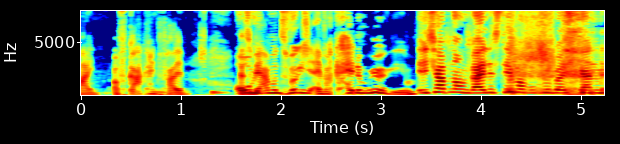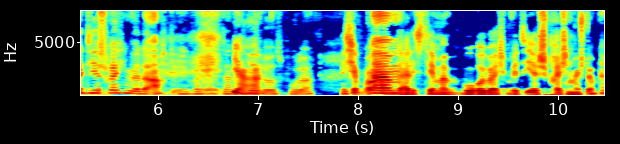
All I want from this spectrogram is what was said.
Nein, auf gar keinen Fall. Also Oh, wir haben uns wirklich einfach keine Mühe gegeben. Ich habe noch ein geiles Thema, worüber ich gerne mit dir sprechen würde. Ach, ey, was ist denn Ja. hier los, Bruder? Ich habe auch noch ein Ähm, geiles Thema, worüber ich mit dir sprechen möchte. Hä?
